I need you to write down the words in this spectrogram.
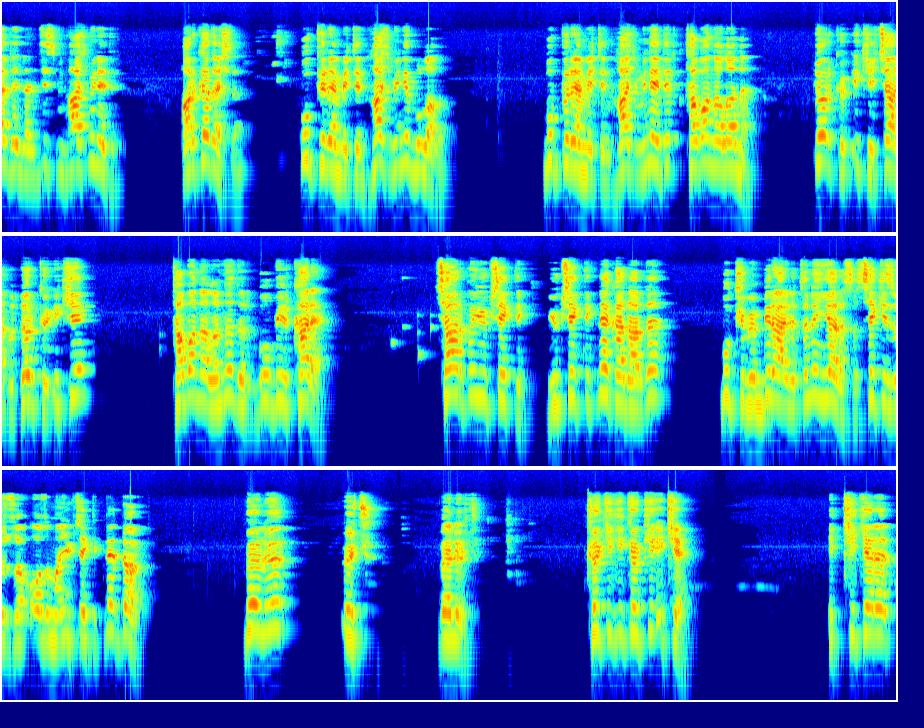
Elde edilen cismin hacmi nedir? Arkadaşlar bu piramidin hacmini bulalım. Bu piramidin hacmi nedir? Taban alanı. 4 kök 2 çarpı 4 kök 2 taban alanıdır. Bu bir kare. Çarpı yükseklik. Yükseklik ne kadardı? Bu kübün bir ayrıtının yarısı. 8 o zaman yükseklik ne? 4. Bölü 3. Bölü 3. Kök 2 kökü 2. 2 kere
